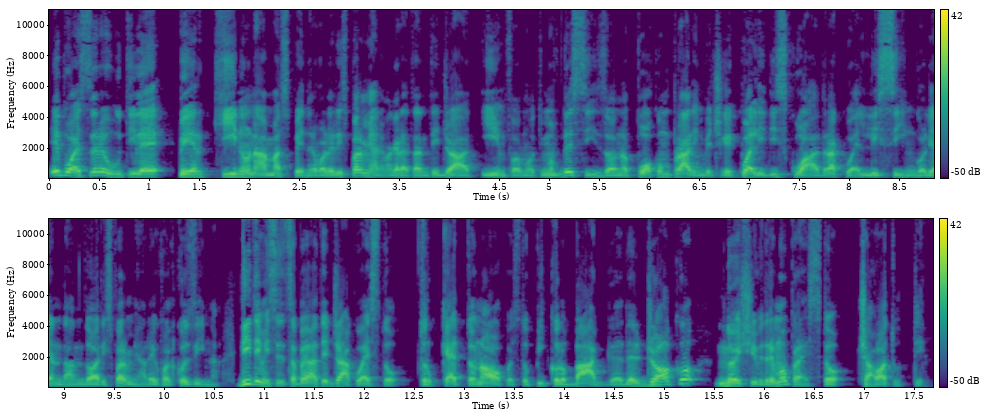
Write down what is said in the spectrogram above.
e può essere utile per chi non ama spendere, vuole risparmiare, magari ha tanti già Inform o Team of the Season, può comprare invece che quelli di squadra, quelli singoli, andando a risparmiare qualcosina. Ditemi se sapevate già questo trucchetto no, questo piccolo bug del gioco, noi ci vedremo presto, ciao a tutti!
